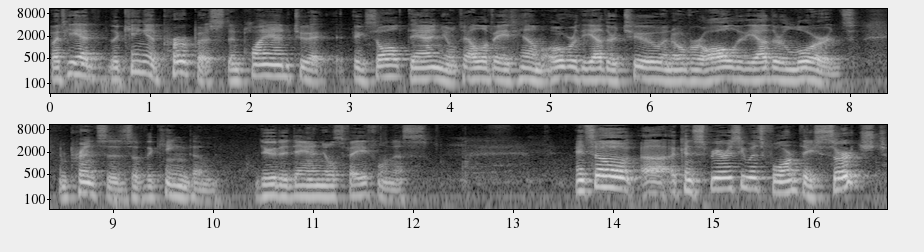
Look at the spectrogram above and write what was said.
But he had the king had purposed and planned to exalt Daniel, to elevate him over the other two and over all the other lords and princes of the kingdom due to Daniel's faithfulness. And so uh, a conspiracy was formed. They searched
